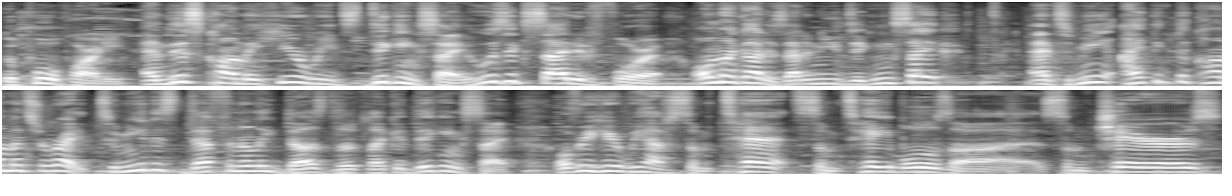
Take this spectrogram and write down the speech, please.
the pool party. And this comment here reads, digging site. Who's excited for it? Oh my god, is that a new digging site? And to me, I think the comments are right. To me, this definitely does look like a digging site. Over here, we have some tents, some tables, uh, some chairs.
